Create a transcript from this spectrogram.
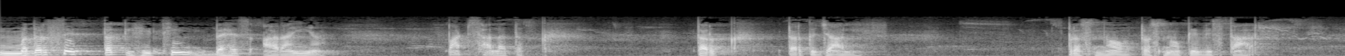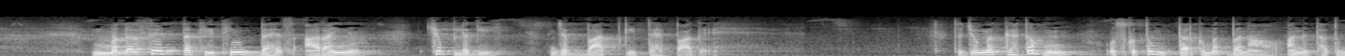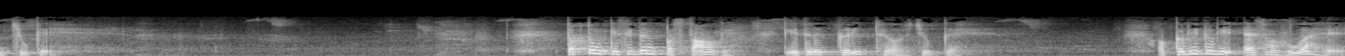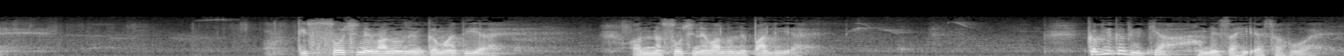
मदरसे तक ही थी बहस आराइयाँ, पाठशाला तक। तर्क तर्क जाल प्रश्न और प्रश्नों के विस्तार। मदरसे तक ही थी बहस आराइयाँ, चुप लगी जब बात की तह पा गए। तो जो मैं कहता हूँ, उसको तुम तर्क मत बनाओ, अन्यथा तुम चूके। तब तुम किसी दिन पछताओगे कि इतने करीब थे और चुप गए। और कभी कभी ऐसा हुआ है कि सोचने वालों ने गमा दिया है और न सोचने वालों ने पा लिया है। कभी कभी क्या हमेशा ही ऐसा हुआ है?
